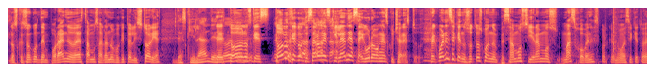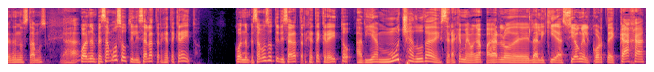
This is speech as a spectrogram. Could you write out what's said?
los que son contemporáneos, ya estamos hablando un poquito de la historia. De Esquilandia. De todos los, que, todos los que contestaron Esquilandia seguro van a escuchar esto. Recuérdense que nosotros cuando empezamos y éramos más jóvenes, porque no voy a decir que todavía no estamos, cuando empezamos a utilizar la tarjeta de crédito. Cuando empezamos a utilizar la tarjeta de crédito, había mucha duda de, ¿será que me van a pagar lo de la liquidación, el corte de caja?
